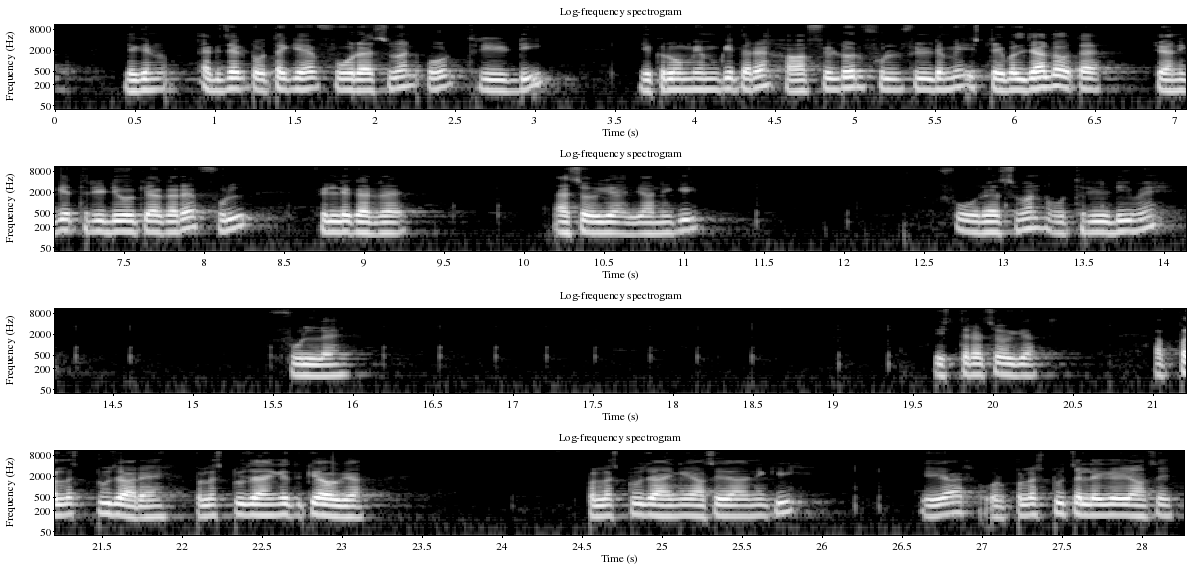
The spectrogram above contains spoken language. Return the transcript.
लेकिन एग्जैक्ट होता क्या है? फोर एस वन और थ्री डी ये क्रोमियम की तरह हाफ़ फ़ील्ड और फुल फ़ील्ड में स्टेबल ज़्यादा होता है। तो यानी कि थ्री डी को क्या कर रहा है? फुल फ़ील्ड कर रहा है। ऐसा हो गया। यानी कि फोर एस वन और थ्री डी में फुल है। इस तरह से हो गया। अब प्लस टू जा रहे हैं। प्लस टू जाएँगे तो क्या हो गया? प्लस टू जाएँगे यहाँ से यानी कि ए आर और प्लस टू चले गए यहाँ से।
